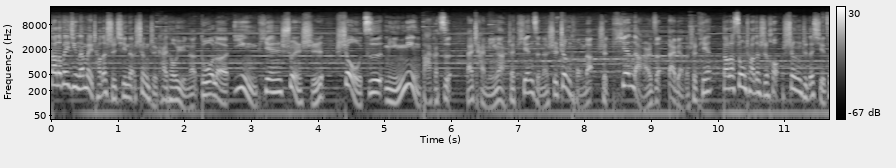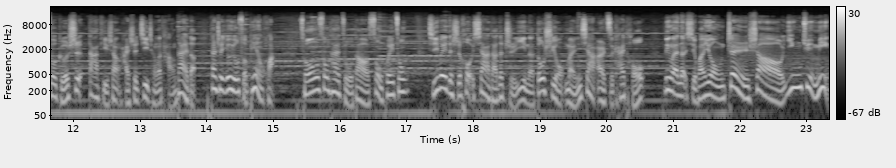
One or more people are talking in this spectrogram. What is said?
到了魏晋南北朝的时期呢，圣旨开头语呢多了“应天顺时，受资明命”八个字，来阐明啊，这天子呢是正统的，是天的儿子，代表的是天。到了宋朝的时候，圣旨的写作格式大体上还是继承了唐代的，但是又有所变化。从宋太祖到宋徽宗即位的时候下达的旨意呢，都是用“门下”二字开头。另外呢，喜欢用“朕少英俊命”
